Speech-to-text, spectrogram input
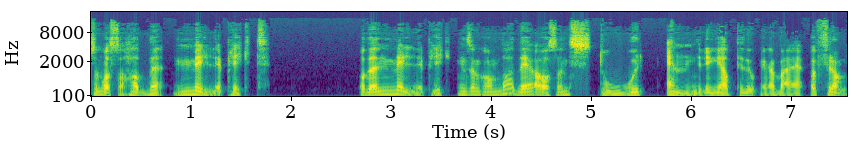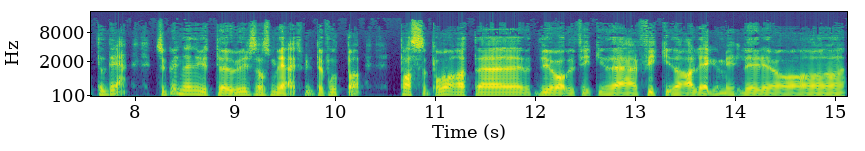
som også hadde meldeplikt. Og den meldeplikten som kom da, det var også en stor endring i antidopingarbeidet. Og fram til det så kunne en utøver, sånn som jeg spilte fotball, passe på at uh, du, hva du fikk i deg, fikk i deg av legemidler og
